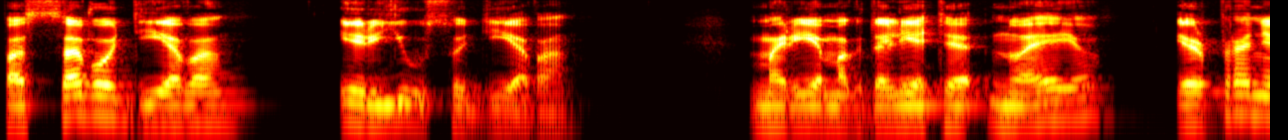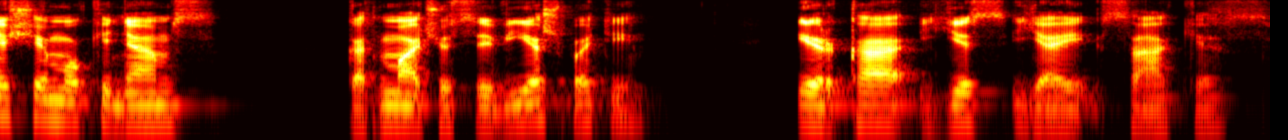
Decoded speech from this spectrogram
pas savo dievą ir jūsų dievą. Marija Magdalietė nuėjo ir pranešė mokiniams, kad mačiusi viešpatį ir ką jis jai sakęs.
